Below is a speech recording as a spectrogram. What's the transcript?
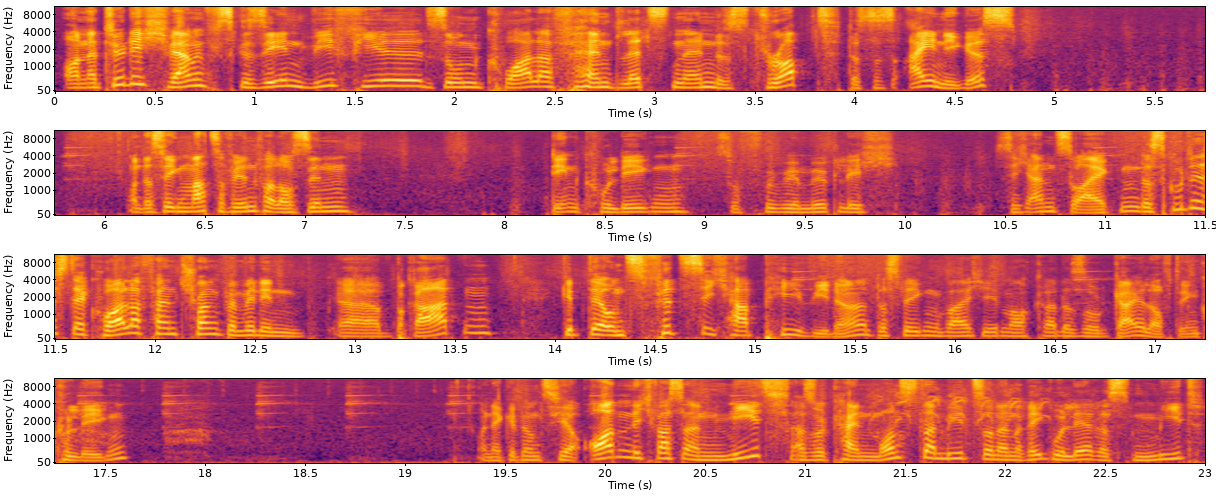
Und natürlich, wir haben jetzt gesehen, wie viel so ein Koala-Fan letzten Endes droppt. Das ist einiges. Und deswegen macht es auf jeden Fall auch Sinn, den Kollegen so früh wie möglich sich anzueignen. Das Gute ist, der Koala-Fan-Trunk, wenn wir den äh, braten, gibt er uns 40 HP wieder. Deswegen war ich eben auch gerade so geil auf den Kollegen. Und er gibt uns hier ordentlich was an Meat. Also kein Monster-Meat, sondern reguläres Meat.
